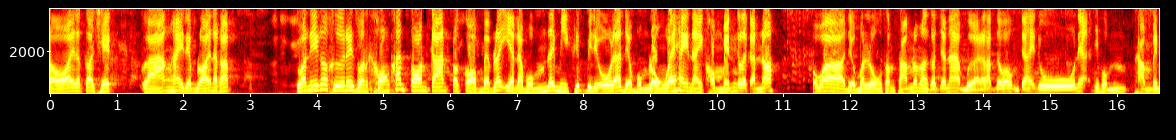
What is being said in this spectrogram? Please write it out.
ร้อยแล้วก็เช็คล้างให้เรียบร้อยนะครับ ตัวนี้ก็คือในส่วนของขั้นตอนการประกอบแบบละเอียดอะผมได้มีคลิปวิดีโอแล้ว เดี๋ยวผมลงไว้ให้ในคอมเมนต์ก็แล้วกันเนาะ เพราะว่าเดี๋ยวมันลงซ้ำๆแล้วมันก็จะน่าเบื่อนะครับ แต่ว่าผมจะให้ดูเนี่ยที่ผมทำเป็น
